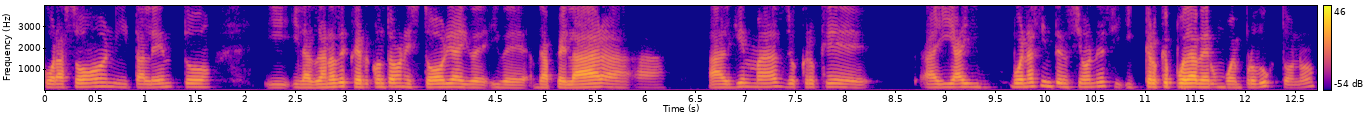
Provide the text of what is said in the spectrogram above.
corazón y talento y, las ganas de querer contar una historia y de, apelar a, alguien más, yo creo que ahí hay buenas intenciones y, y, creo que puede haber un buen producto, ¿no?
